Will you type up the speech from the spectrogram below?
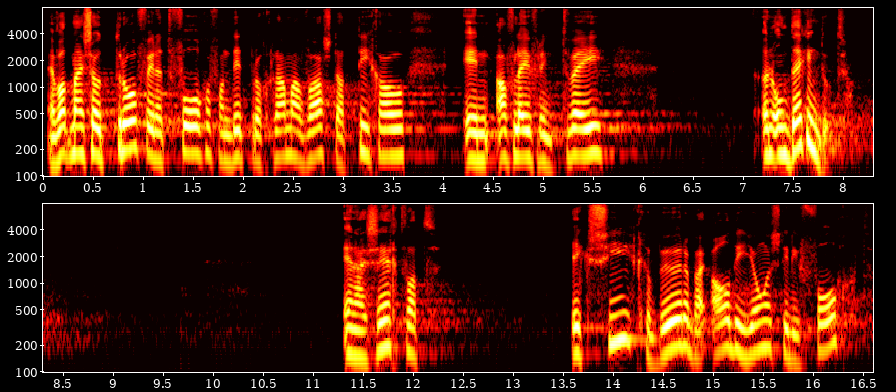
En wat mij zo trof in het volgen van dit programma was dat Tigo in aflevering 2 een ontdekking doet. En hij zegt wat ik zie gebeuren bij al die jongens die hij volgt.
